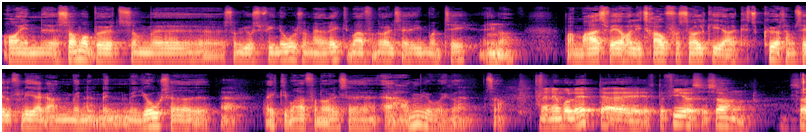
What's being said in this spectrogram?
Og en uh, Sommerbird, som, uh, som Josefine Olsen havde rigtig meget fornøjelse af i Monté. Mm. Var meget svær at holde i trav for Solki, jeg har kørt ham selv flere gange, men, ja. men, men Jos havde Ja. ja. rigtig meget fornøjelse af, af ham jo. Ikke? Ja. Så. Men Amulet, der efter fire sæsonen, så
